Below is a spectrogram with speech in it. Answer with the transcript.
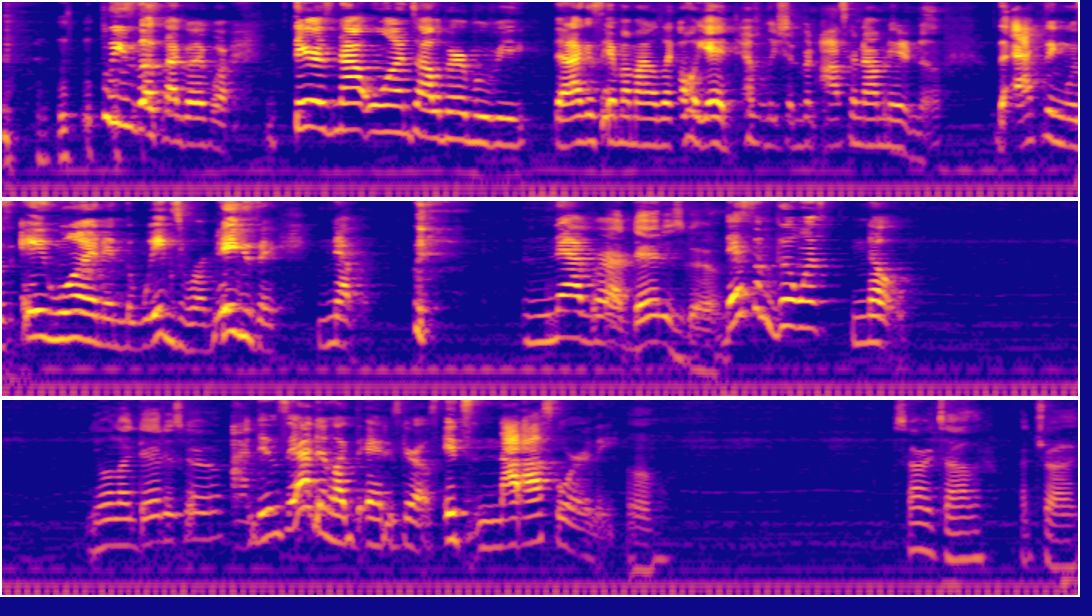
Please let's not go that far. There is not one Tyler Perry movie that I can say in my mind I was like, oh yeah, it definitely should have been Oscar nominated. No. The acting was A1 and the wigs were amazing. Never. never. My Never. daddy's girl. There's some good ones. No. You don't like Daddy's Girl? I didn't say I didn't like the Daddy's Girls. It's not Oscar worthy. Oh. Sorry, Tyler. I tried.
